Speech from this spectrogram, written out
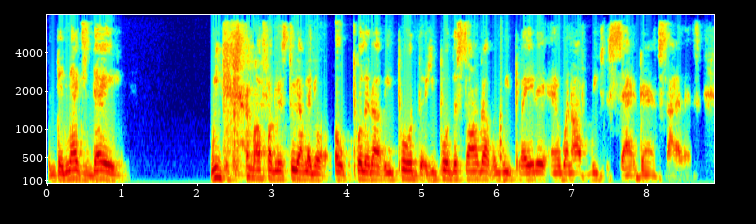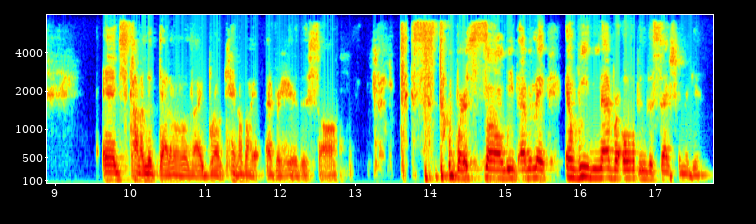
The next day, we get the motherfucker in the studio. I'm like, oh, pull it up. He pulled the, he pulled the song up and we played it and went off. We just sat there in silence and just kind of looked at him and was like, bro, can't nobody ever hear this song. this is the worst song we've ever made. And we never opened the session again.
